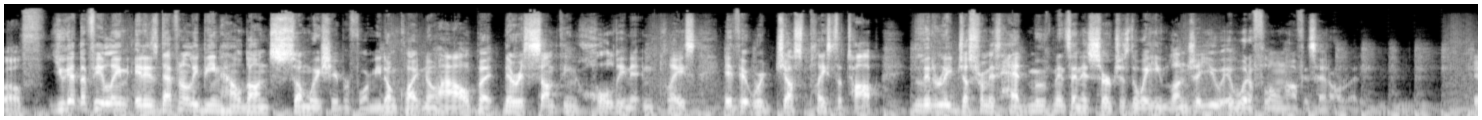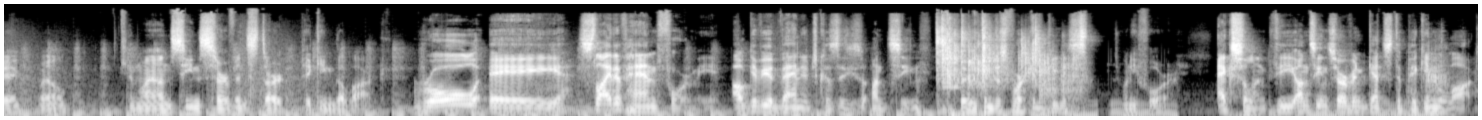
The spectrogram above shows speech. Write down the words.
12. you get the feeling it is definitely being held on some way, shape, or form. You don't quite know how, but there is something holding it in place. If it were just placed atop, literally just from his head movements and his searches, the way he lunged at you, it would have flown off his head already. Okay, well, can my unseen servant start picking the lock? Roll a sleight of hand for me. I'll give you advantage because he's unseen, so he can just work in peace. 24. Excellent. The unseen servant gets to picking the lock.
